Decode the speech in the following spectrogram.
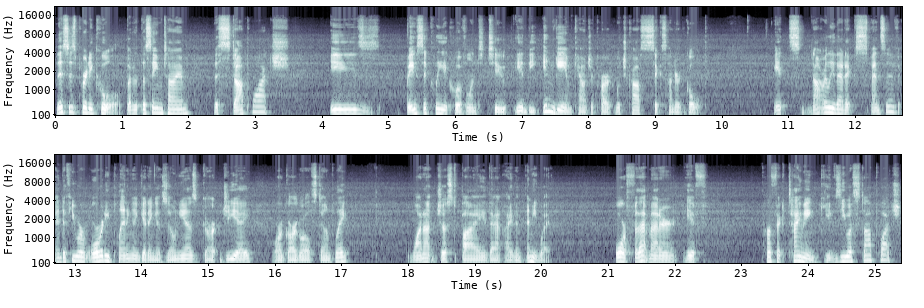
this is pretty cool, but at the same time, the stopwatch is basically equivalent to the in-game counterpart, which costs 600 gold it's not really that expensive, and if you were already planning on getting a Zhonya's Gar- GA or Gargoyle Stoneplate, why not just buy that item anyway? Or for that matter, if perfect timing gives you a stopwatch,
